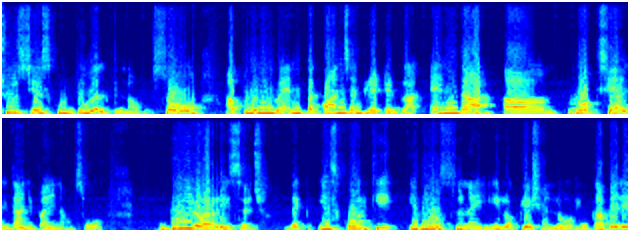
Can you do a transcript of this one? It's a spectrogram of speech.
చూస్ చేసుకుంటూ వెళ్తున్నావు. సో అప్పుడు నువ్వు ఎంత కాన్సన్ట్రేటెడ్గా ఎంత వర్క్ చేయాలి దానిపైన. So do your research like ఈ స్కోర్కి ఇవి వస్తున్నాయి ఈ లొకేషన్లో ఇంకా వేరే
